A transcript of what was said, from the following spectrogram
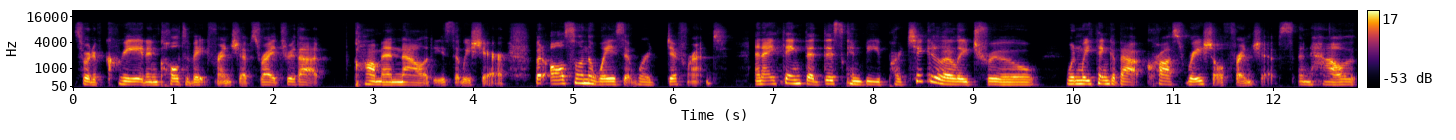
sort of create and cultivate friendships, right? Through that commonalities that we share, but also in the ways that we're different. And I think that this can be particularly true when we think about cross racial friendships and how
